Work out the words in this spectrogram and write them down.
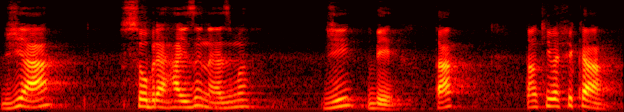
de A sobre a raiz enésima de B, tá? Então aqui vai ficar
